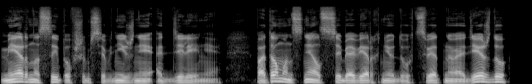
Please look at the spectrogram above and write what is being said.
мерно сыпавшимся в нижнее отделение. Потом он снял с себя верхнюю двухцветную одежду,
